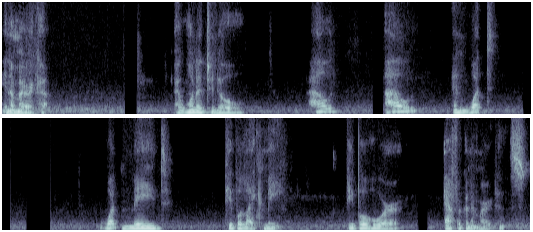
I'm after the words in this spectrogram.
in America, I wanted to know how, how, and what, what made people like me, people who are African Americans,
